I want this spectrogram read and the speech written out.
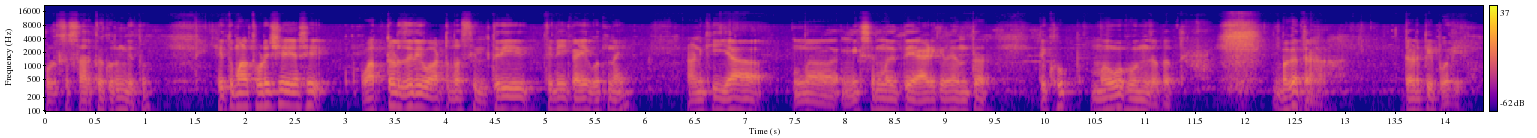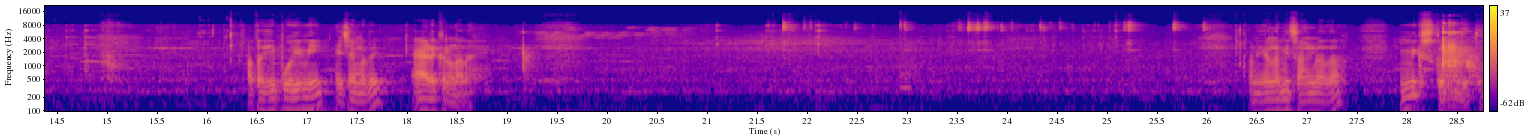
थोडंसं सारखं करून घेतो. हे तुम्हाला थोडेसे असे वातळ जरी वाटत असतील तरी त्याने काही होत नाही. आणखी या मिक्सरमध्ये ते ॲड केल्यानंतर ते खूप मऊ होऊन जातात. बघत राहा. दडपे पोहे. आता हे पोहे मी ह्याच्यामध्ये ॲड करणार आहे. आणि याला मी चांगलं आता मिक्स करून घेतो.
